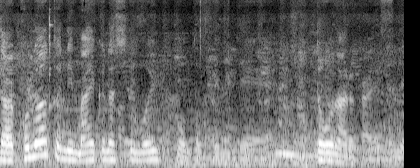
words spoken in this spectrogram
らこの後にマイクなしでもう一本撮ってみてどうなるかですね。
